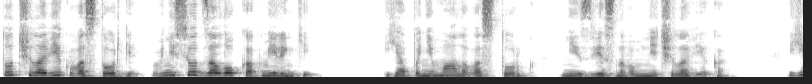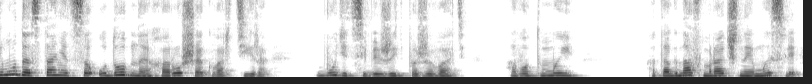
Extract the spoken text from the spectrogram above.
Тот человек в восторге, внесет залог как миленький». Я понимала восторг неизвестного мне человека. Ему достанется удобная, хорошая квартира, будет себе жить-поживать. А вот мы... Отогнав мрачные мысли,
